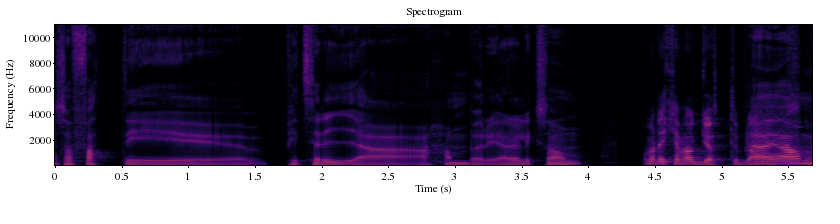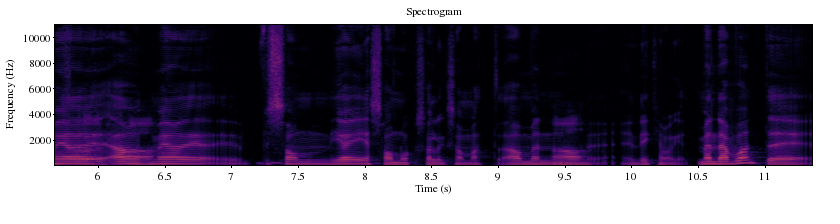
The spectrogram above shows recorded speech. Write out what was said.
så fattig pizzeria-hamburgare liksom. Ja, men det kan vara gött ibland Ja, ja, också. men, jag, så- ja, men jag, är sån, jag är sån också liksom att, ja men Ja. det kan vara gött. Men den var inte,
